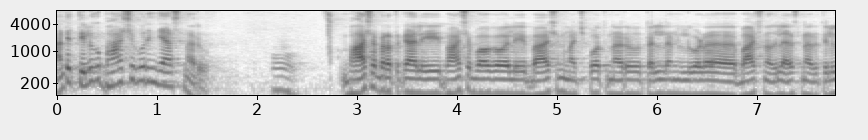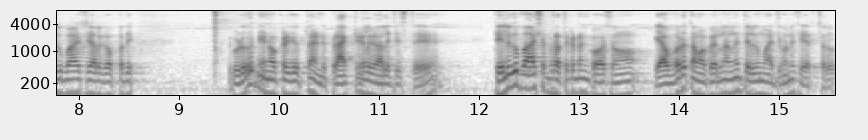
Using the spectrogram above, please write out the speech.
అంటే తెలుగు భాష గురించి చేస్తున్నారు. భాష బ్రతకాలి భాష బాగోవాలి భాషను మర్చిపోతున్నారు తల్లిదండ్రులు కూడా భాషను వదిలేస్తున్నారు. తెలుగు భాష చాలా గొప్పది. ఇప్పుడు నేను ఒకటి చెప్తానండి ప్రాక్టికల్గా ఆలోచిస్తే తెలుగు భాష బ్రతకడం కోసం ఎవరు తమ పిల్లల్ని తెలుగు మాధ్యమంలో చేర్చరు.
